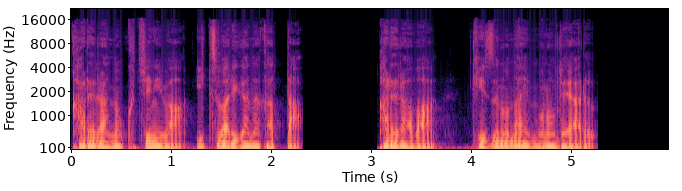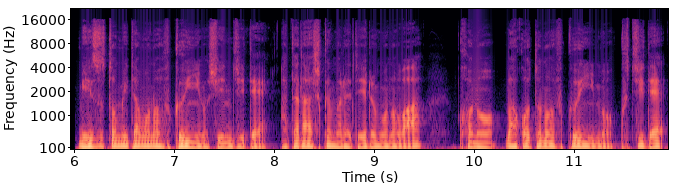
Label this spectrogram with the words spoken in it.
彼らの口には偽りがなかった。彼らは傷のないものである。水と見たもの福音を信じて新しく生まれている者は、この誠の福音を口で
